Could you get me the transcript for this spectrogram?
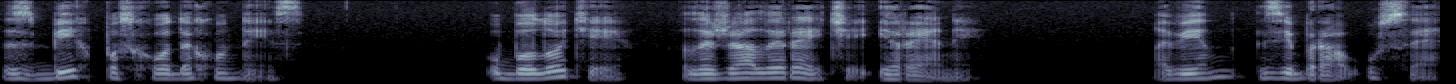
збіг по сходах униз. У болоті лежали речі Ірени, він зібрав усе.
